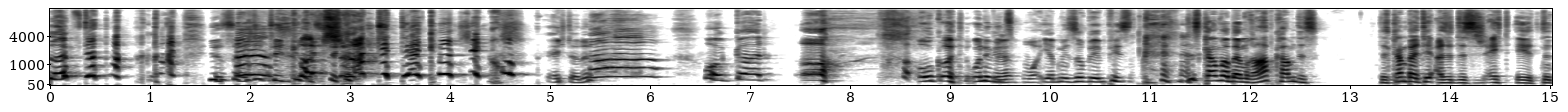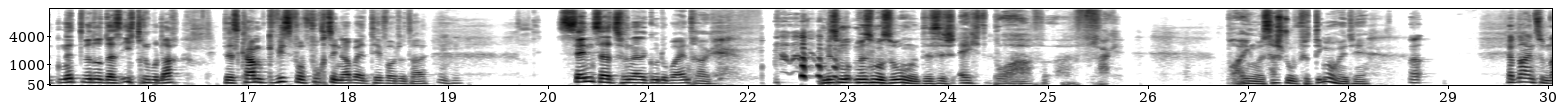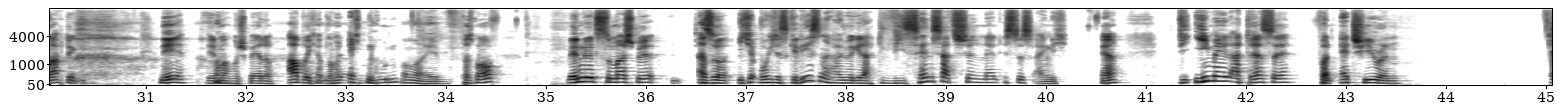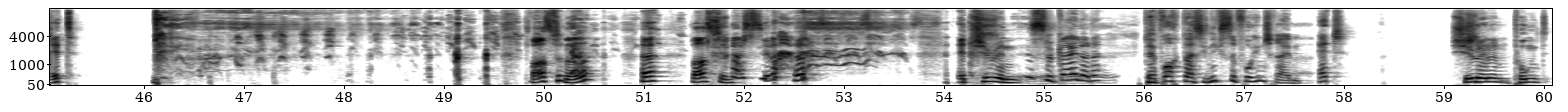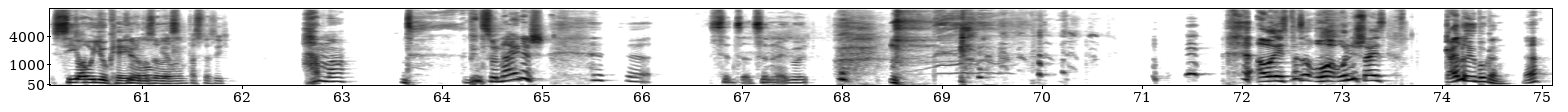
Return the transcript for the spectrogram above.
Läuft der da rein Ihr seid den und gerade. schreit in der Kirche rum. Echt, oder? Ah, oh Gott. Oh. oh Gott, ohne Witz. Ja. Boah, ihr habt mir so bepisst. Das kam mal beim Rap, kam das. Das kam bei, T- also das ist echt, ey, jetzt nicht, nicht wieder, dass ich drüber lache. Das kam gewiss vor 15 Jahren bei TV Total. Sensationell guter Beitrag. müssen, wir, müssen wir suchen. Das ist echt, boah, fuck. Boah, Junge, was hast du für Dinge heute? Ich habe noch einen zum Nachdenken. Nee, den machen wir später. Aber ich habe noch einen echten guten. Mach mal, ey. Pass mal auf. Wenn du jetzt zum Beispiel, also ich, wo ich das gelesen habe, habe ich mir gedacht, wie sensationell ist das eigentlich? Ja? Die E-Mail-Adresse von Ed Sheeran. Ed. das war's schon, oder? Hä? War's schon. Was, ja? Ed Sheeran. ist so geil, oder? Der braucht quasi nichts davor hinschreiben. Ed. Sheeran.couk Genau, oder sowas. Was weiß ich. Hammer. Ich bin so neidisch. Sensationell gut. Aber jetzt pass auf, oh, ohne Scheiß. Geiler Übergang. Ja?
